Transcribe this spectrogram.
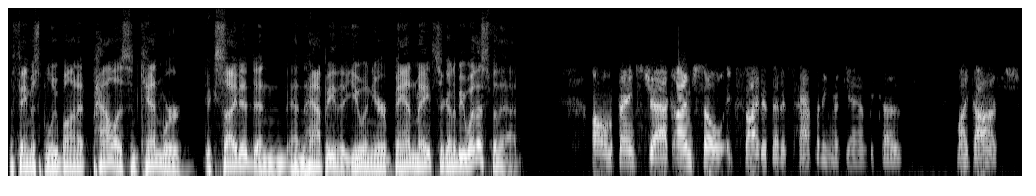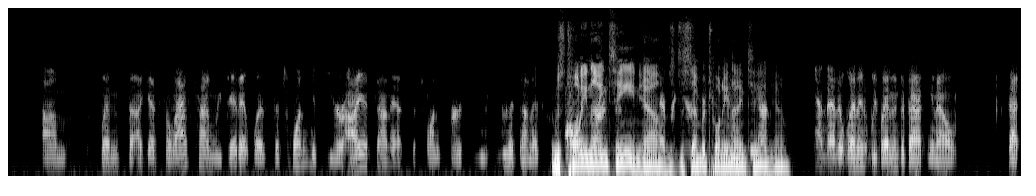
the famous Bluebonnet Palace. And Ken, we're excited and, and happy that you and your bandmates are going to be with us for that. Oh, thanks, Jack. I'm so excited that it's happening again because, my gosh, um, when the, I guess the last time we did it was the 20th year I had done it, the 21st year you had done it. It was 2019, yeah. It was December 2019, yeah. yeah. And then it went in, we went into that, you know, that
